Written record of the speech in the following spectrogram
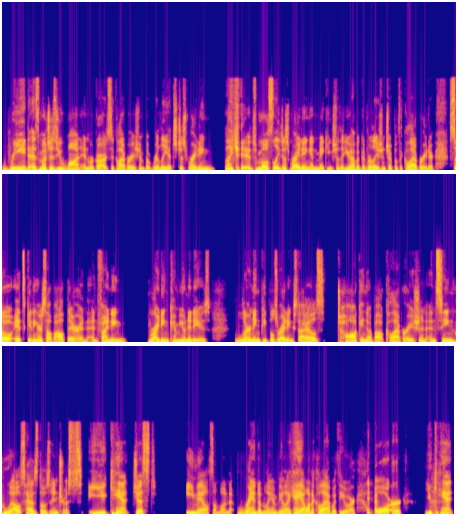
read as much as you want in regards to collaboration, but really it's just writing. Like it's mostly just writing and making sure that you have a good relationship with a collaborator. So it's getting yourself out there and, and finding writing communities, learning people's writing styles, talking about collaboration and seeing who else has those interests. You can't just email someone randomly and be like, "Hey, I want to collab with you," or or you can't.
